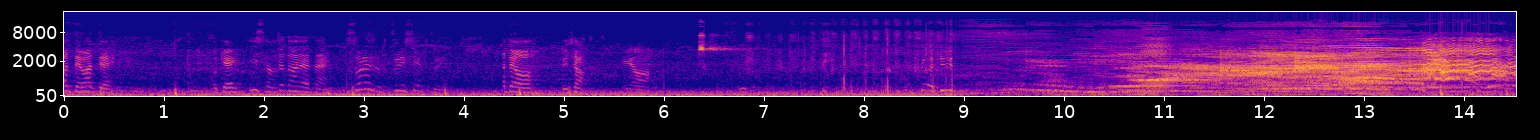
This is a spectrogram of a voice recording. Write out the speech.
待って待って。OK いいっすか？ちょっと待ってください。とりあえず普通にして普通に。待ってよ。よいしょ。いいよ。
